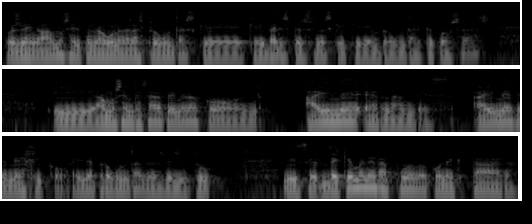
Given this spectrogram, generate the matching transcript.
Pues venga, vamos a ir con alguna de las preguntas que, hay varias personas que querían preguntarte cosas. Y vamos a empezar primero con Aime Hernández, Aime de México. Ella pregunta desde YouTube y dice, ¿de qué manera puedo conectar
